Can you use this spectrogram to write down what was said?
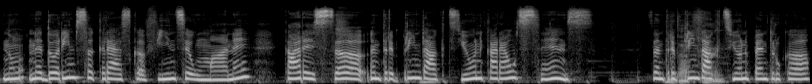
Nu? Ne dorim să crească ființe umane care să întreprindă acțiuni care au sens. Să întreprindă fain. acțiuni pentru că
